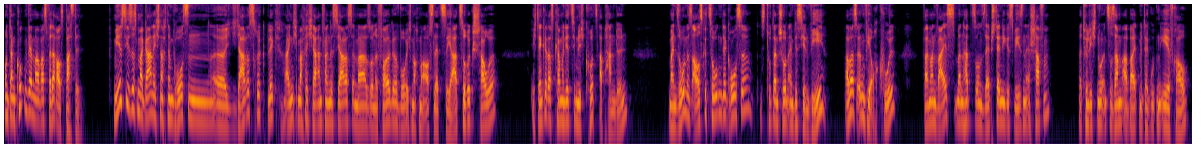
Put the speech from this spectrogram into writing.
und dann gucken wir mal, was wir daraus basteln. Mir ist dieses Mal gar nicht nach einem großen äh, Jahresrückblick. Eigentlich mache ich ja Anfang des Jahres immer so eine Folge, wo ich nochmal aufs letzte Jahr zurückschaue. Ich denke, das kann man jetzt ziemlich kurz abhandeln. Mein Sohn ist ausgezogen, der Große. Es tut dann schon ein bisschen weh, aber ist irgendwie auch cool, weil man weiß, man hat so ein selbstständiges Wesen erschaffen. Natürlich nur in Zusammenarbeit mit der guten Ehefrau.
